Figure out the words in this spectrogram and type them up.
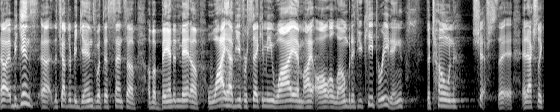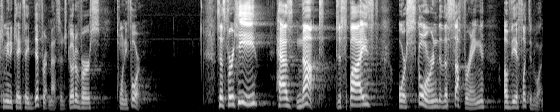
Now, it begins, uh, the chapter begins with this sense of, of abandonment, of why have you forsaken me? Why am I all alone? But if you keep reading, the tone shifts. It actually communicates a different message. Go to verse 24. It says, For he has not despised or scorned the suffering of the afflicted one.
